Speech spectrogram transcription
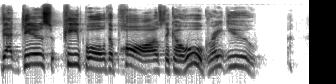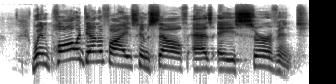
that gives people the pause to go, Oh, great you. When Paul identifies himself as a servant,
